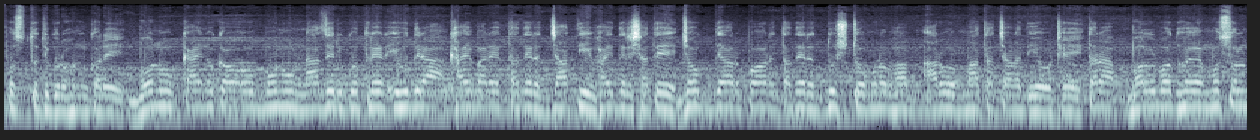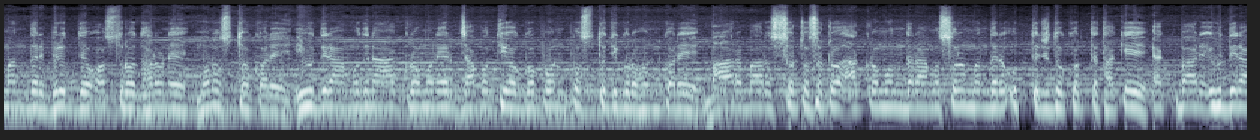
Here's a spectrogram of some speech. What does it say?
প্রস্তুতি গ্রহণ করে। বনু কাইনুকা ও বনু নাজির গোত্রের ইহুদিরা খাইবারে তাদের জাতি ভাইদের সাথে যোগ দেওয়ার পর তাদের দুষ্ট মনোভাব আরও মাথা চাড়া দিয়ে ওঠে। তারা বলবৎ হয়ে মুসলমানদের বিরুদ্ধে অস্ত্র ধারণে মনস্থ করে। ইহুদিরা মদিনা আক্রমণের যাবতীয় গোপন প্রস্তুতি গ্রহণ করে। বারবার ছোট ছোট আক্রমণ দ্বারা মুসলমানদের উত্তেজিত করতে থাকে। একবার ইহুদিরা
